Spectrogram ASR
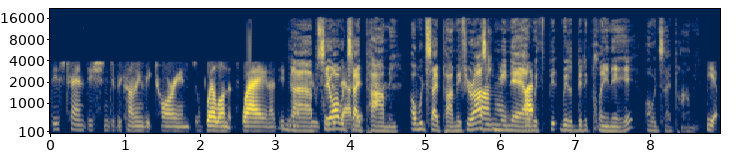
this transition to becoming Victorians well on its way, and I did nah, not. see, I would say it. parmy. I would say parmy. If you're asking parmy. me now I, with with a bit of clean air, I would say parmy. Yep,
